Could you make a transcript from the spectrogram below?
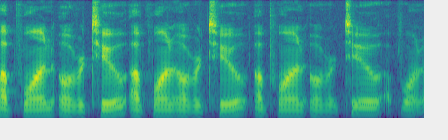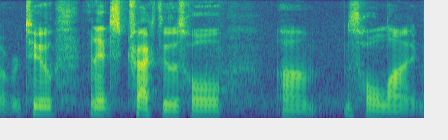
up 1 over 2, up 1 over 2, up 1 over 2, up 1 over 2, and it's tracked through this whole um, this whole line.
